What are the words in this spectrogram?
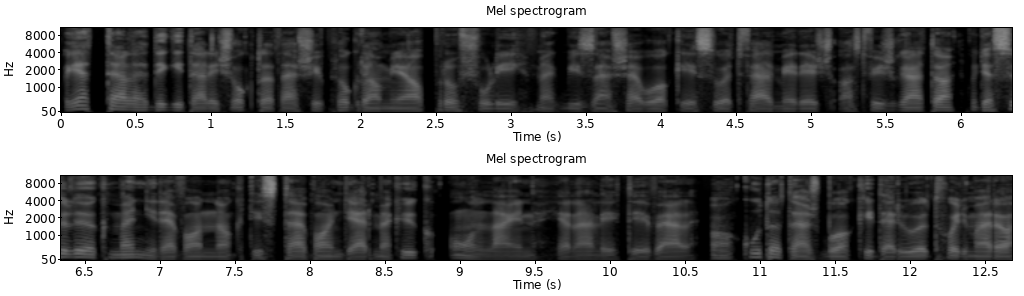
A Jettel digitális oktatási programja Prosuli megbízásából készült felmérés azt vizsgálta, hogy a szülők mennyire vannak tisztában gyermekük online jelenlétével. A kutatásból kiderült, hogy már a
